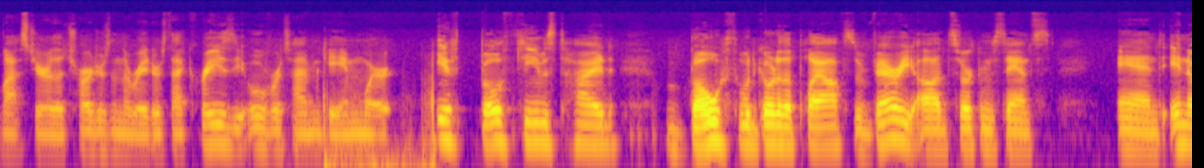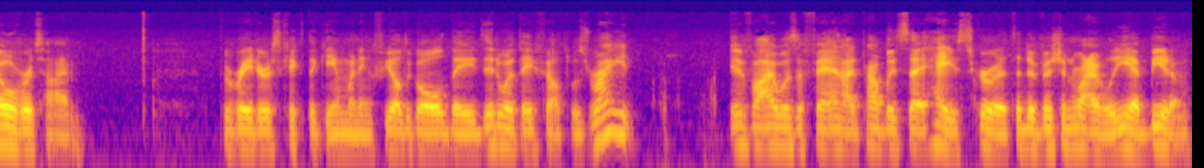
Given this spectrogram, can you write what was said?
last year, the Chargers and the Raiders, that crazy overtime game where if both teams tied, both would go to the playoffs. A very odd circumstance. And in overtime, the Raiders kicked the game winning field goal. They did what they felt was right. If I was a fan, I'd probably say, hey, screw it. It's a division rival. Yeah, beat them.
